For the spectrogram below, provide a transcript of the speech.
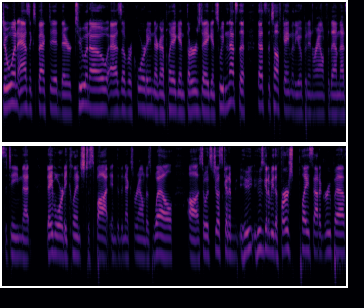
doing as expected. They're 2 and 0 as of recording. They're going to play again Thursday against Sweden. That's the that's the tough game of the opening round for them. That's the team that they've already clinched a spot into the next round as well. Uh, so it's just going to who, who's going to be the first place out of Group F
